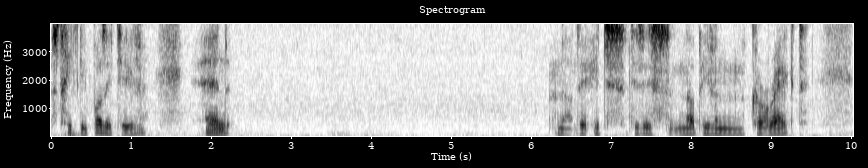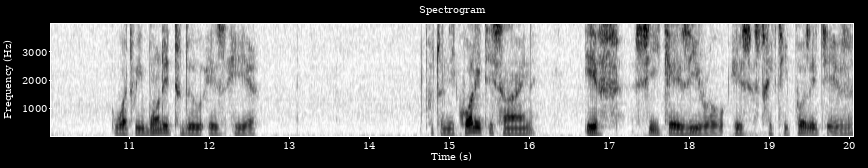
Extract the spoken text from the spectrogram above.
strictly positive and no, it's, this is not even correct. What we wanted to do is here put an equality sign if ck0 is strictly positive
